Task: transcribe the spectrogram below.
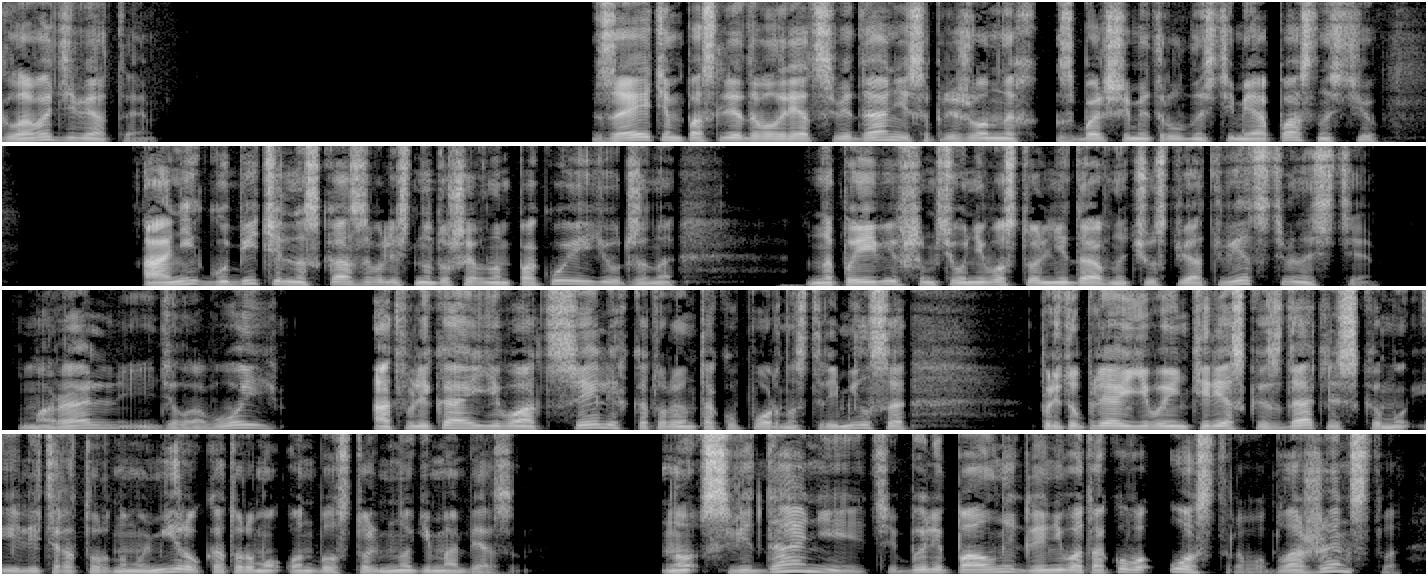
Глава 9. За этим последовал ряд свиданий, сопряженных с большими трудностями и опасностью. Они губительно сказывались на душевном покое Юджина, на появившемся у него столь недавно чувстве ответственности, моральной и деловой, отвлекая его от целей, к которой он так упорно стремился, притупляя его интерес к издательскому и литературному миру, которому он был столь многим обязан. Но свидания эти были полны для него такого острого блаженства —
